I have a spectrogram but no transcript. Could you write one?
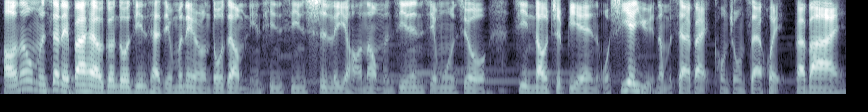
好，那我们下礼拜还有更多精彩节目内容都在我们年轻新势力哈。那我们今天的节目就进行到这边，我是叶宇，那我们下礼拜空中再会，拜拜。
